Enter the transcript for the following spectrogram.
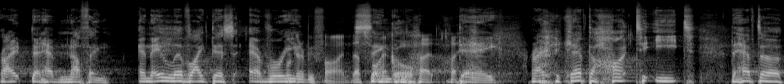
right? That have nothing. And they live like this every We're gonna be fine. That's single like- day, right? they have to hunt to eat. They have to,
